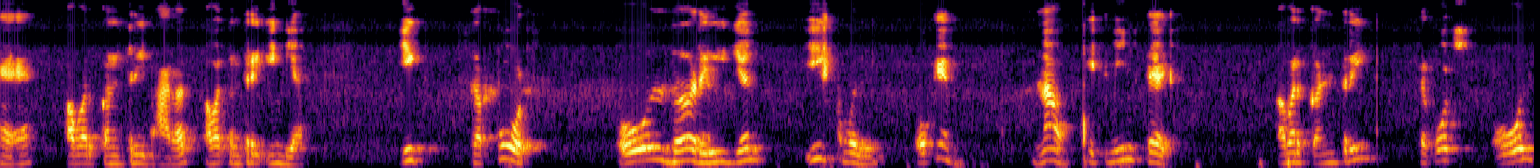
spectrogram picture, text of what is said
है our country Bharat our country India it support all the religion equally okay now it means that our country supports all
